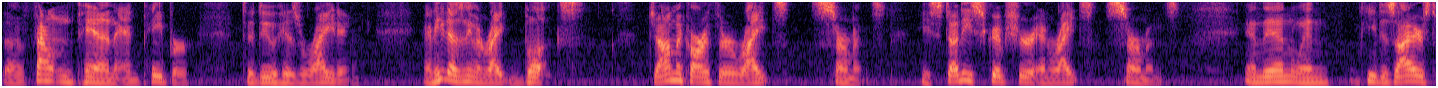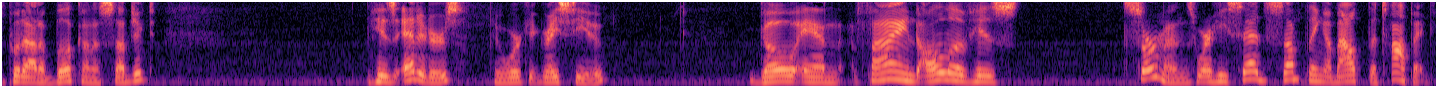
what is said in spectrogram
a fountain pen and paper to do his writing. And he doesn't even write books. John MacArthur writes sermons. He studies scripture and writes sermons. And then when he desires to put out a book on a subject, his editors, who work at Grace to You, go and find all of his sermons where he said something about the topic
